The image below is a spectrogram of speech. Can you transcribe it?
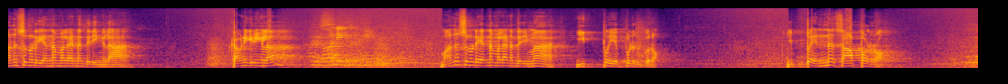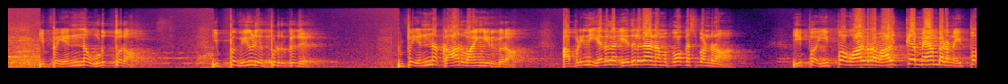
மனுஷனுடைய எண்ணம் எல்லாம் என்ன தெரியுங்களா? கவனிக்கிறீங்களா? மனுஷனுடைய எண்ணம் எல்லாம் என்ன தெரியுமா? இப்ப எப்படி இருக்கிறோம்? இப்ப என்ன சாப்பிட்றோம்? இப்ப என்ன உடுத்துறோம்? இப்ப வீடு எப்படி இருக்குது? இப்ப என்ன கார் வாங்கி இருக்கிறோம் அப்படின்னு எதுல எதில் தான் நம்ம ஃபோக்கஸ் பண்றோம்? இப்போ இப்போ வாழ்ற வாழ்க்கை மேம்படணும். இப்போ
